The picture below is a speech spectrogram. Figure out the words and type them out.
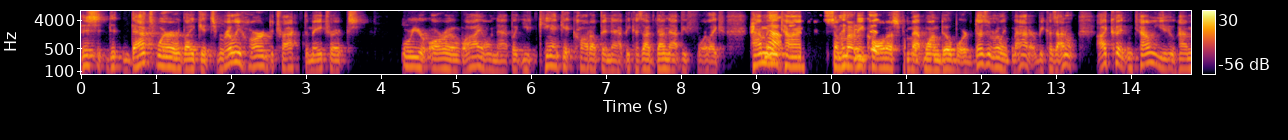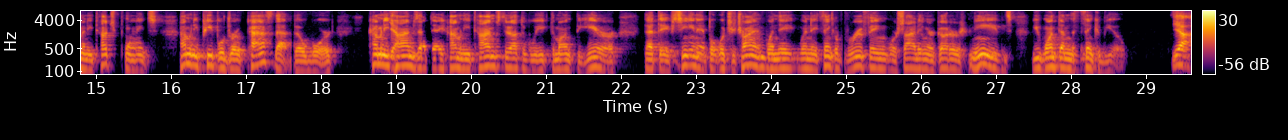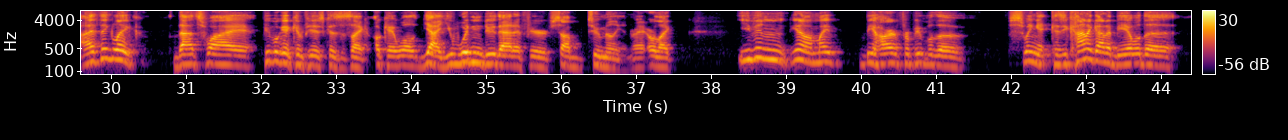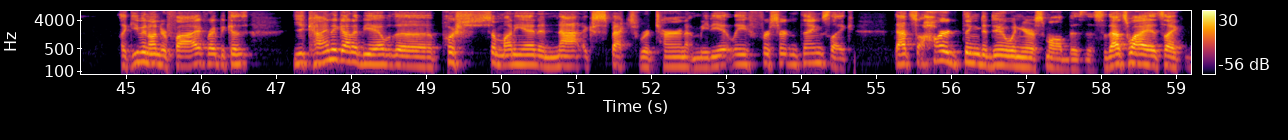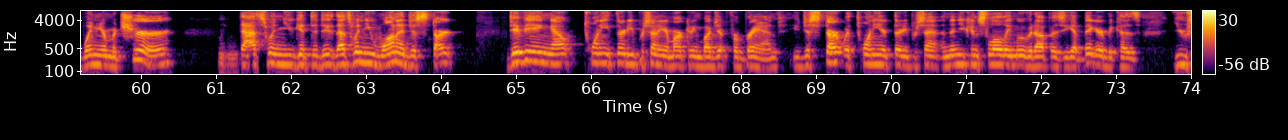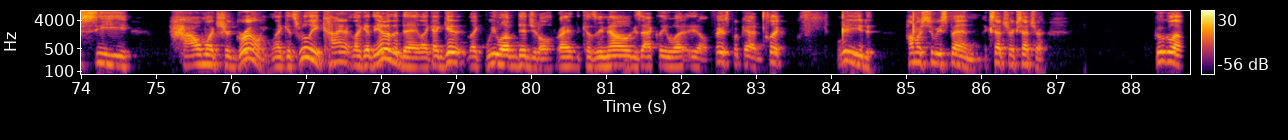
this that's where like it's really hard to track the matrix or your ROI on that, but you can't get caught up in that because I've done that before. Like how many yeah. times somebody called that, us from that one billboard? It doesn't really matter because I don't I couldn't tell you how many touch points, how many people drove past that billboard, how many yeah. times that day, how many times throughout the week, the month, the year that they've seen it. But what you're trying when they when they think of roofing or siding or gutter needs, you want them to think of you. Yeah, I think like that's why people get confused because it's like, okay, well, yeah, you wouldn't do that if you're sub two million, right? Or like even, you know, it might be hard for people to swing it because you kind of got to be able to, like, even under five, right? Because you kind of got to be able to push some money in and not expect return immediately for certain things. Like, that's a hard thing to do when you're a small business. So that's why it's like when you're mature, mm-hmm. that's when you get to do that's when you want to just start divvying out 20 30% of your marketing budget for brand. You just start with 20 or 30% and then you can slowly move it up as you get bigger because you see how much you're growing. Like it's really kind of like at the end of the day like i get it like we love digital right? Because we know exactly what you know facebook ad click lead how much do we spend etc etc google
